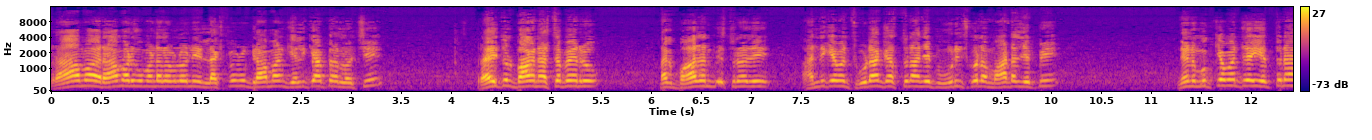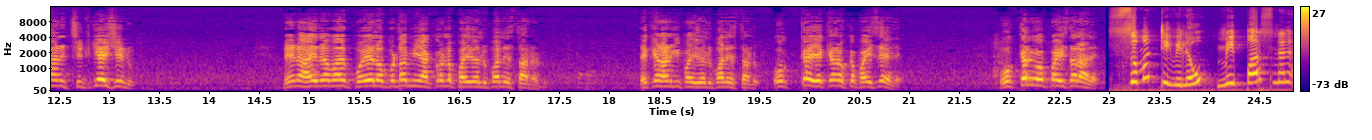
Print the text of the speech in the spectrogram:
రామ రామడుగు మండలంలోని లక్ష్మీపూర్ గ్రామానికి హెలికాప్టర్లు వచ్చి రైతులు బాగా నష్టపోయారు. నాకు బాధ అనిపిస్తున్నది. అందుకే మనం చూడడానికి వస్తున్నా అని చెప్పి ఊరించుకున్న మాటలు చెప్పి నేను ముఖ్యమంత్రి చెప్తున్నా అని చిట్కేసిండు. నేను హైదరాబాద్ పోయే లోపల మీ అకౌంట్లో పదివేల రూపాయలు ఇస్తాడు ఎకరానికి పదివేల రూపాయలు ఇస్తాడు. ఒక్క ఎకరా ఒక్క పైసేలే ఒక్కరికి ఒక పైసా రాలే. సుమన్ టీవీలో మీ పర్సనల్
